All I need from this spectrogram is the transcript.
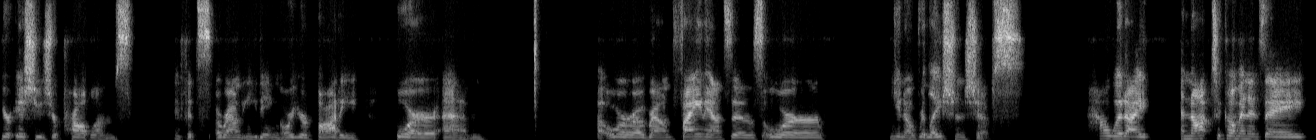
your issues, your problems, if it's around eating or your body or um, or around finances or you know relationships how would i and not to come in and say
